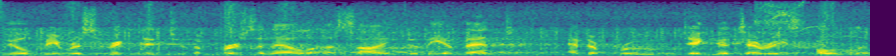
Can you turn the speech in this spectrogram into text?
will be restricted to the personnel assigned to the event and approved dignitaries only.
